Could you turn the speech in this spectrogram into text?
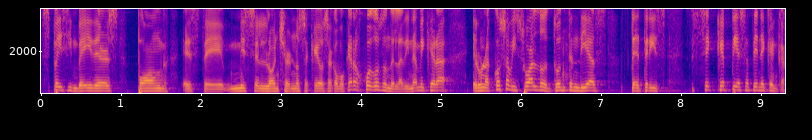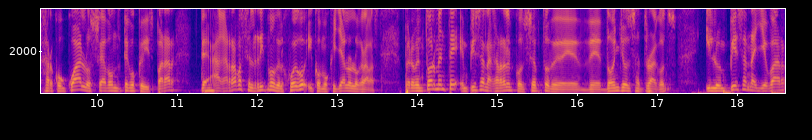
Space Invaders, Pong, este, Missile Launcher, no sé qué. O sea, como que eran juegos donde la dinámica era, era una cosa visual donde tú entendías Tetris, sé qué pieza tiene que encajar con cuál, o sea, dónde tengo que disparar. Te agarrabas el ritmo del juego y como que ya lo lograbas. Pero eventualmente empiezan a agarrar el concepto de, Dungeons and Dragons y lo empiezan a llevar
